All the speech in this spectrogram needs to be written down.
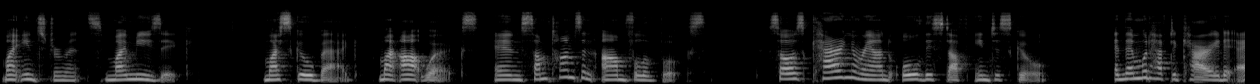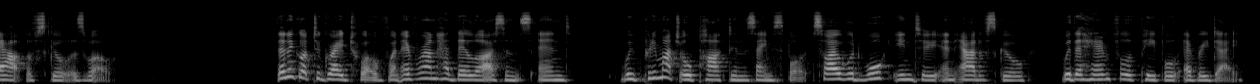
my instruments, my music, my school bag, my artworks, and sometimes an armful of books. So I was carrying around all this stuff into school and then would have to carry it out of school as well. Then it got to grade 12 when everyone had their license and we pretty much all parked in the same spot. So I would walk into and out of school with a handful of people every day.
